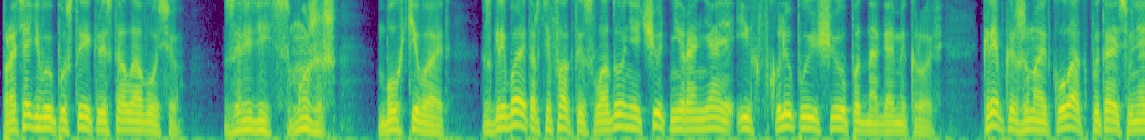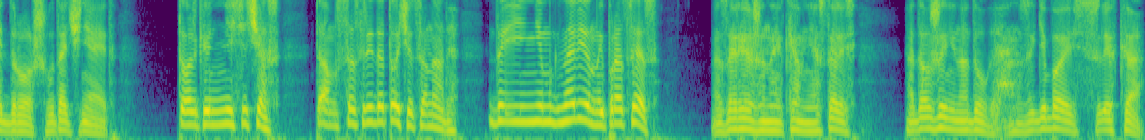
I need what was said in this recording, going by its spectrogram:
Протягиваю пустые кристаллы Авосю. «Зарядить сможешь?» Бог кивает. Сгребает артефакты с ладони, чуть не роняя их в хлюпающую под ногами кровь. Крепко сжимает кулак, пытаясь унять дрожь, уточняет. «Только не сейчас. Там сосредоточиться надо. Да и не мгновенный процесс». Заряженные камни остались. Одолжение надолго. Загибаюсь слегка.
